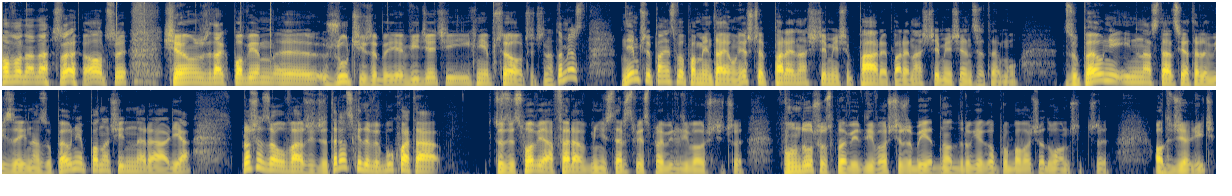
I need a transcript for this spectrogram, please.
nowo na nasze oczy się, że tak powiem, rzuci, żeby je widzieć i ich nie przeoczyć. Natomiast nie wiem, czy Państwo pamiętają, jeszcze paręnaście miesięcy, parę, paręnaście miesięcy temu zupełnie inna stacja telewizyjna, zupełnie ponoć inne realia. Proszę zauważyć, że teraz, kiedy wybuchła ta w cudzysłowie afera w Ministerstwie Sprawiedliwości czy Funduszu Sprawiedliwości, żeby jedno od drugiego próbować odłączyć czy oddzielić,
